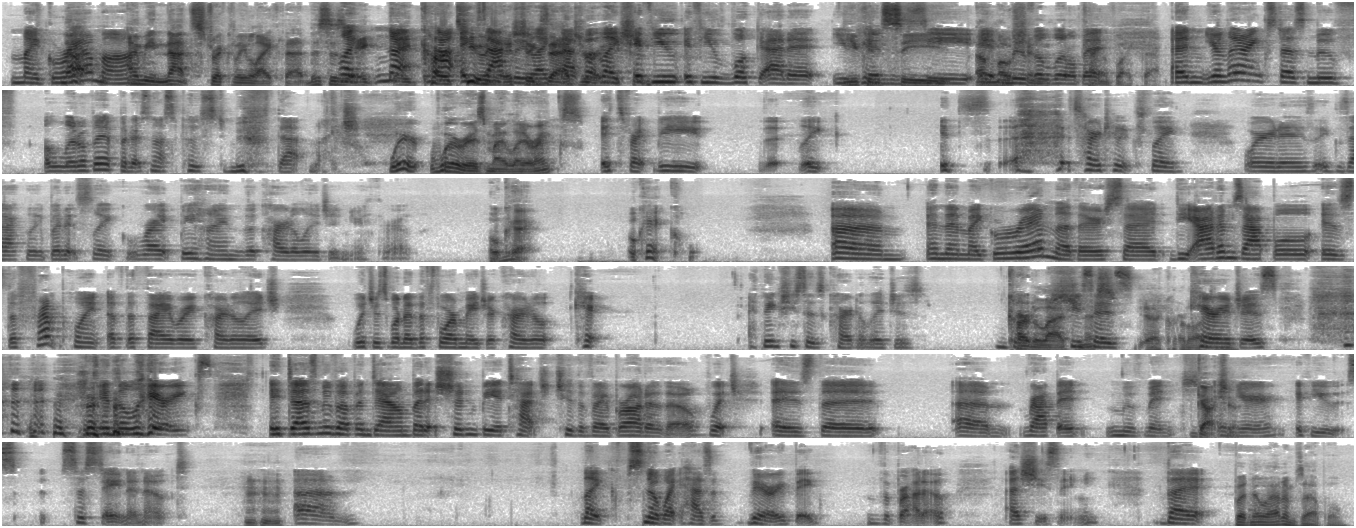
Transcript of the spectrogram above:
My Not- grandma, I mean, not strictly like that. This is like a, not, a not cartoonish exactly like that, but like if you if you look at it, you, You can, can see see, it move a little bit, kind of like that. and your larynx does move a little bit, but it's not supposed to move that much. Where where is my larynx? It's right be like it's it's hard to explain where it is exactly, but it's like right behind the cartilage in your throat. Okay. Okay, cool. Um, and then my grandmother said the Adam's apple is the front point of the thyroid cartilage, which is one of the four major cartil. Ca- I think she says cartilages. But Cartilaginous. She says Yeah, cartilaginous. carriages in the larynx. It does move up and down, but it shouldn't be attached to the vibrato though, which is the um, rapid movement Gotcha. in your if you s- sustain a note. Mm-hmm. Um, like Snow White has a very big vibrato as she's singing, but But no Adam's apple.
